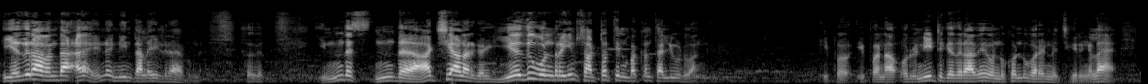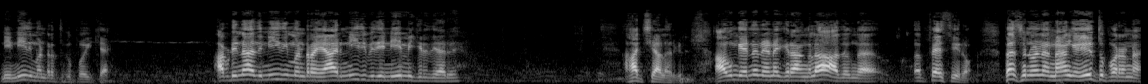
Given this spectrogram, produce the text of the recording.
எதிரா வந்தா "ஆ, என்ன நீ தலையிடுற? அப்படின்னு. இந்த இந்த ஆட்சியாளர்கள் எது ஒன்றையும் சட்டத்தின் பக்கம் தள்ளி விடுவாங்க. இப்போ இப்போ நான் ஒரு நீட்டுக்கு எதிராகவே ஒன்று கொண்டு வரேன்னு வச்சுக்கிறீங்களேன் நீ நீதிமன்றத்துக்கு போய்க்க. அப்படின்னா அது நீதிமன்றம் யார்? நீதிபதியை நியமிக்கிறது யாரு? ஆட்சியாளர்கள். அவங்க என்ன நினைக்கிறாங்களோ அதுங்க பேசிடும் பேசணும்னா நாங்கள் ஏற்று போகிறோன்னா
